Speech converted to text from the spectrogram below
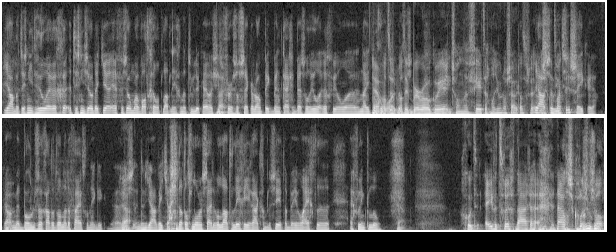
Ja, maar het is niet heel erg. Eh, het is niet zo dat je even zomaar wat geld laat liggen, natuurlijk. Hè. Als je nee. first of second round pick bent, krijg je best wel heel erg veel uh, naar je toe. Ja, wat, is, wat heeft Burrow ook alweer? Iets van 40 miljoen of zo? Dat ja, is contract is? Zeker, ja. Ja, met bonussen gaat het wel naar de 50, denk ik. Uh, ja. Dus ja, weet je, als je dat als Lawrence zijde wil laten liggen, je raakt geblesseerd, dan ben je wel echt, uh, echt flink te lul. Ja. Goed, even terug naar, uh, naar ons collegevoetbal.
